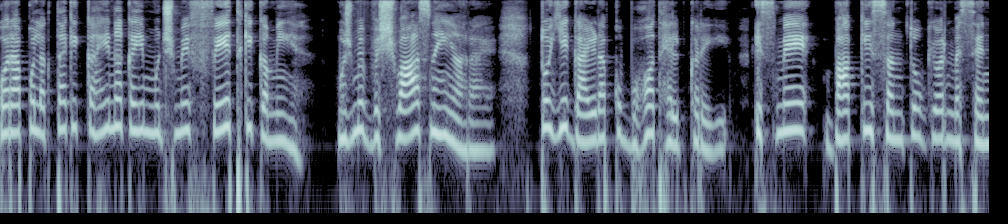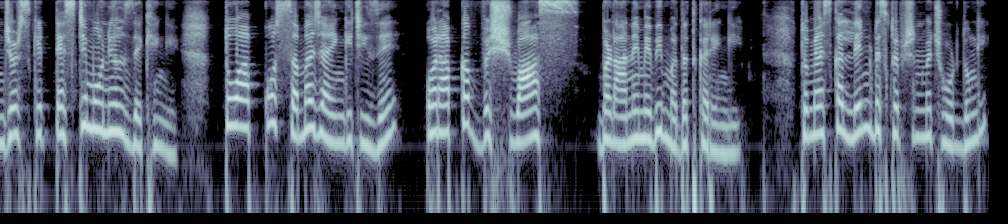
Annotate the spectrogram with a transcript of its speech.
और आपको लगता है कि कहीं ना कहीं मुझमें फेथ की कमी है, मुझमें विश्वास नहीं आ रहा है तो ये गाइड आपको बहुत हेल्प करेगी। इसमें बाकी संतों के और मैसेंजर्स के टेस्टिमोनियल्स देखेंगे तो आपको समझ आएँगी चीज़ें, और आपका विश्वास बढ़ाने में भी मदद करेंगी। तो मैं इसका लिंक डिस्क्रिप्शन में छोड़ दूँगी।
